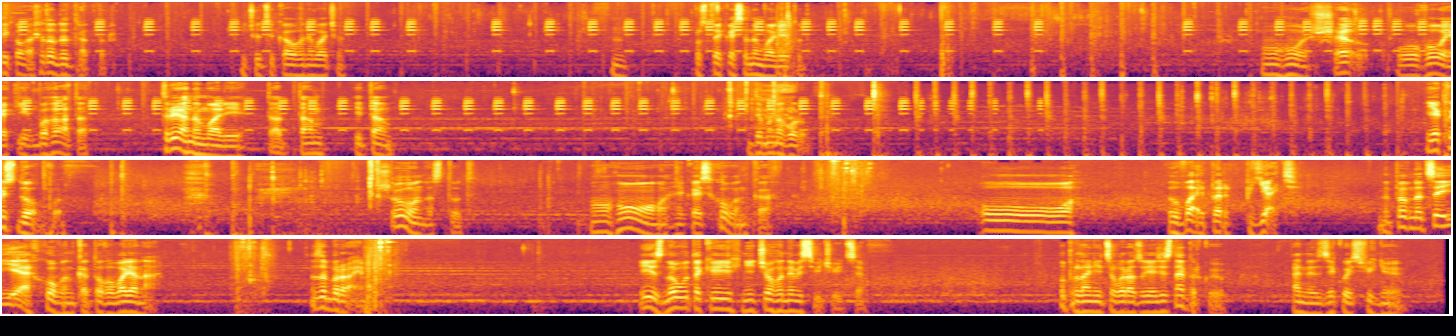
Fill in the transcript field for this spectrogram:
Цікаво, що там де трактор? Нічого цікавого не бачу. Хм. Просто якась аномалія тут. Ого, ще. Ого, як їх багато. Три аномалії. Та там і там. Йдемо нагору. Якось довго. Що у нас тут? Ого, якась хованка. О, Viper 5. Напевно, це і є хованка того валяна. Забираємо. І знову таки нічого не висвічується. Ну, принаймні цього разу я зі снайперкою, а не з якоюсь фігньою.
